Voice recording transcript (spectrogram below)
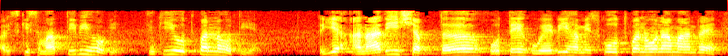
और इसकी समाप्ति भी होगी, क्योंकि ये उत्पन्न होती है। तो ये अनादि शब्द होते हुए भी हम इसको उत्पन्न होना मान रहे हैं।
